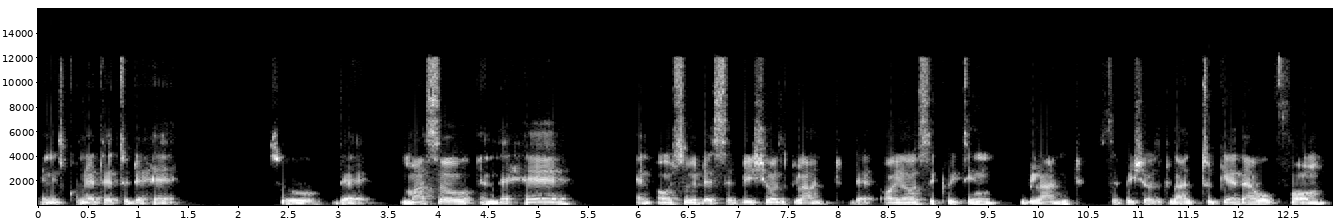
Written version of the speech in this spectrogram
and it's connected to the hair. So the muscle and the hair and also the sebaceous gland, the oil secreting gland, sebaceous gland, together will form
